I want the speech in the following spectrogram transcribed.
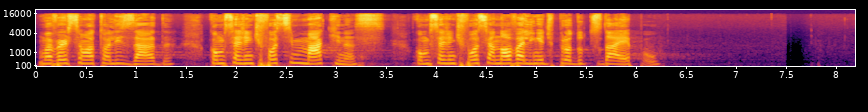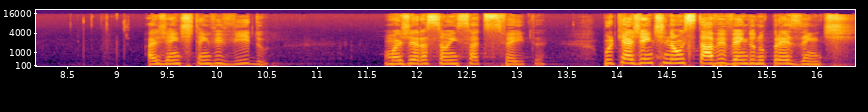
uma versão atualizada, como se a gente fosse máquinas como se a gente fosse a nova linha de produtos da Apple. A gente tem vivido uma geração insatisfeita, porque a gente não está vivendo no presente.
